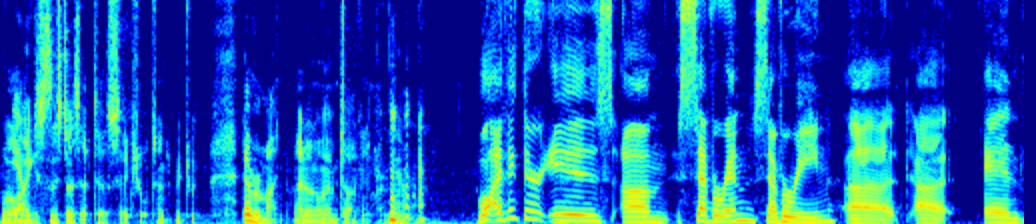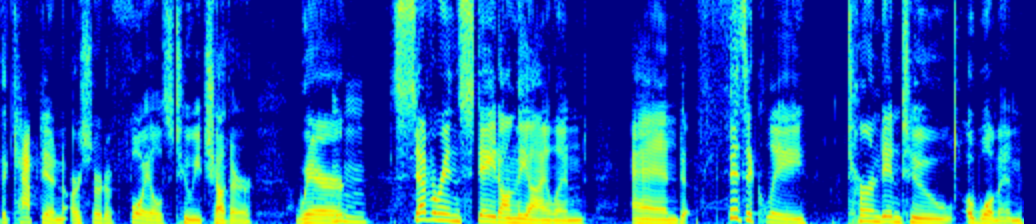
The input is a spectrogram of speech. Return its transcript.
Well, Yeah. I guess this does have to sexual tension between. Never mind. I don't know what I'm talking about. Well, I think there is um, Severin, Severine, uh, uh, and the captain are sort of foils to each other, where Severin stayed on the island and physically turned into a woman,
